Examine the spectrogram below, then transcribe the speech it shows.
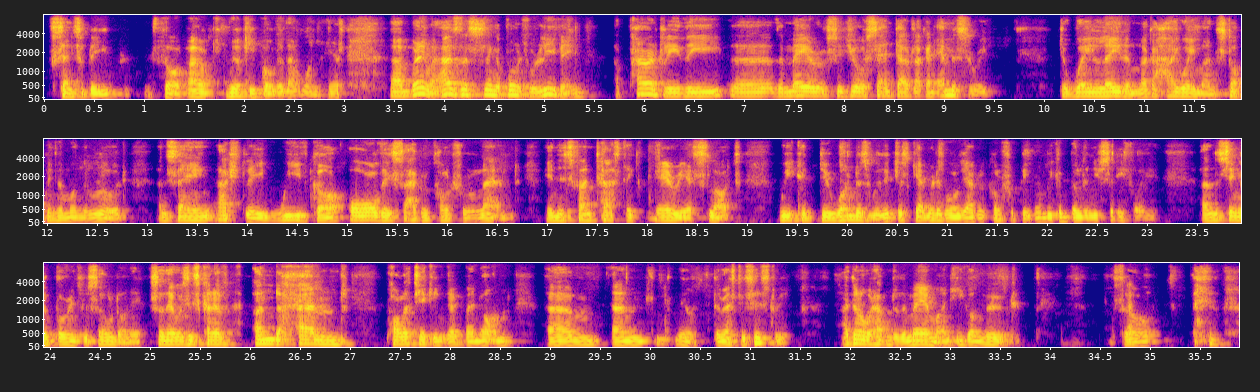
sensibly thought, oh, we'll keep hold of that one. Yes. Um, but anyway, as the Singaporeans were leaving, apparently the uh, the mayor of Suzhou sent out like an emissary to waylay them, like a highwayman, stopping them on the road and saying, actually, we've got all this agricultural land in this fantastic area slot. We could do wonders with it. Just get rid of all the agricultural people, and we could build a new city for you and the Singaporeans were sold on it. So there was this kind of underhand politicking that went on, um, and you know the rest is history. I don't know what happened to the mayor mind; he got moved. So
